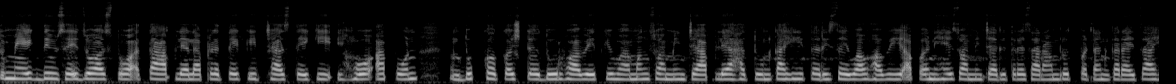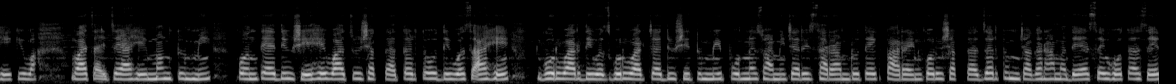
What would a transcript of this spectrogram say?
तुम्ही एक दिवशी जो असतो आता आपल्याला प्रत्येक इच्छा असते की हो आपण दुःख कष्ट दूर व्हावेत किंवा मग स्वामींच्या आपल्या हातून काहीतरी सेवा व्हावी. आपण हे स्वामी चारित्र्य सारामृत पठण करायचं आहे किंवा वाचायचे आहे. मग तुम्ही कोणत्या दिवशी हे वाचू शकता? तर तो दिवस आहे गुरुवार दिवस. गुरुवारच्या दिवशी तुम्ही पूर्ण स्वामीचरित सारामृत एक पारायण करू शकता. जर तुमच्या घरामध्ये असे होत असेल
